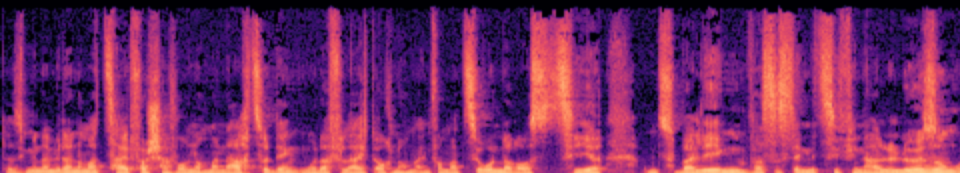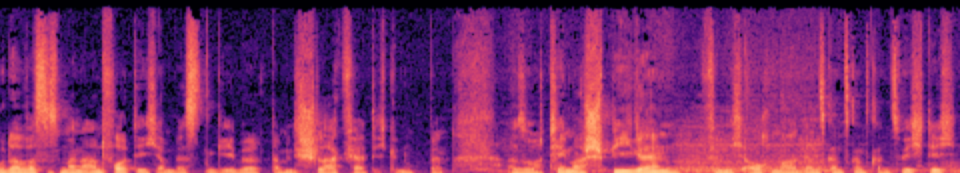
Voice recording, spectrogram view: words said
dass ich mir dann wieder nochmal Zeit verschaffe, um nochmal nachzudenken oder vielleicht auch nochmal Informationen daraus ziehe, um zu überlegen, was ist denn jetzt die finale Lösung oder was ist meine Antwort, die ich am besten gebe, damit ich schlagfertig genug bin. Also Thema Spiegeln finde ich auch mal ganz, ganz, ganz, ganz wichtig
